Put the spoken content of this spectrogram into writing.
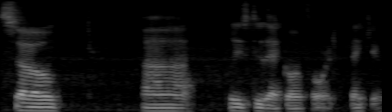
So uh, please do that going forward. Thank you.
